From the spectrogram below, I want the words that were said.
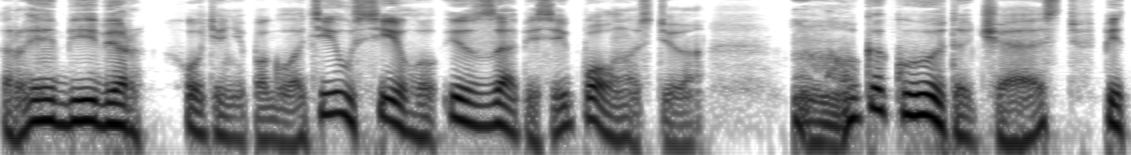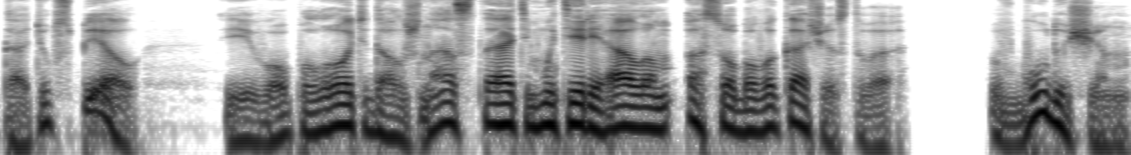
Рэй Бибер хоть и не поглотил силу из записей полностью, но какую-то часть впитать успел. Его плоть должна стать материалом особого качества. В будущем,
